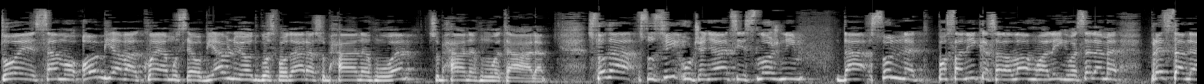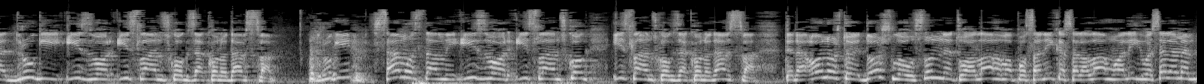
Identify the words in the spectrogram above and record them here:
to je samo objava koja mu se objavljuje od gospodara subhanahu wa, subhanahu wa ta'ala. Stoga su svi učenjaci složni da sunnet poslanika sallallahu alaihi wasallam predstavlja drugi izvor islamskog zakonodavstva. Drugi samostalni izvor islamskog islamskog zakonodavstva. Te da ono što je došlo u sunnetu Allahova poslanika sallallahu alaihi wasallam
